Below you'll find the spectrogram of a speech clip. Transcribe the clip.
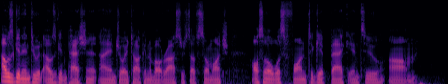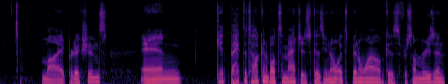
I was getting into it. I was getting passionate. I enjoy talking about roster stuff so much. Also, it was fun to get back into um, my predictions and get back to talking about some matches because you know it's been a while because for some reason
